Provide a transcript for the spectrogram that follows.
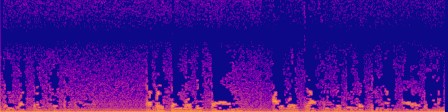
see what they're capable of. Everything will be fun. I will definitely be looking at all the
